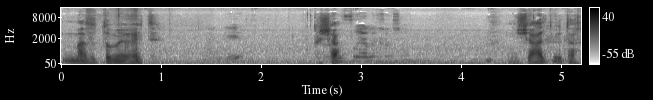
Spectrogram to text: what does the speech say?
מה זאת אומרת? נגיד? בבקשה. לא? אני שאלתי אותך.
